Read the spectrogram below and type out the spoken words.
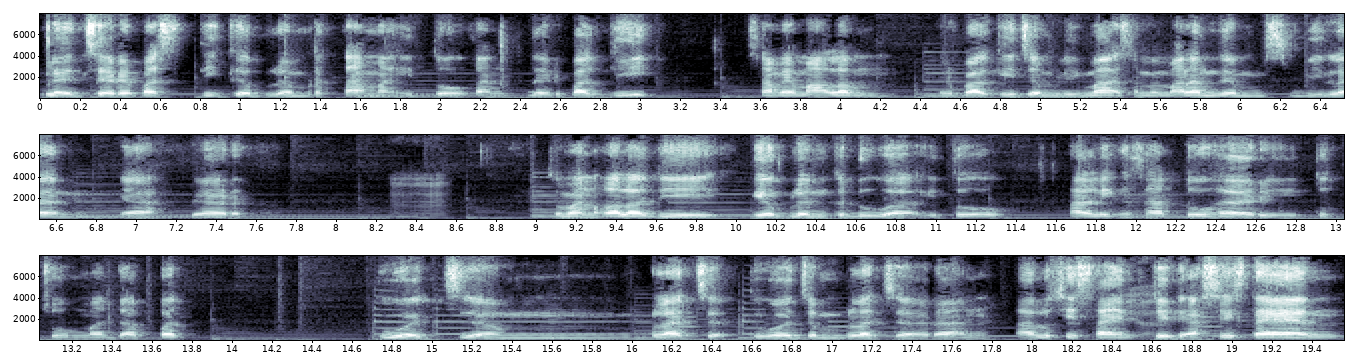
belajar pas tiga bulan pertama itu kan dari pagi sampai malam dari pagi jam 5 sampai malam jam 9 ya biar mm-mm. cuman kalau di tiga bulan kedua itu paling satu hari itu cuma dapat dua jam pelajar dua jam pelajaran lalu sisanya Iya. jadi asisten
